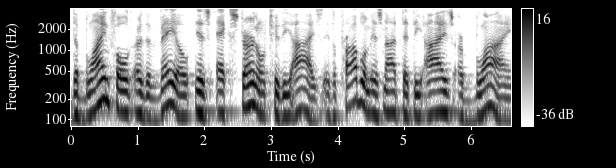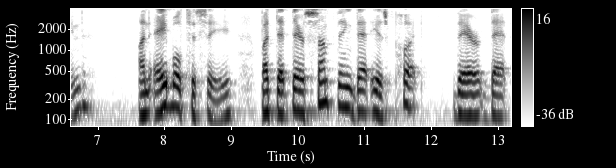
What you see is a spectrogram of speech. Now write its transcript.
The blindfold or the veil is external to the eyes. The problem is not that the eyes are blind, unable to see, but that there's something that is put there that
